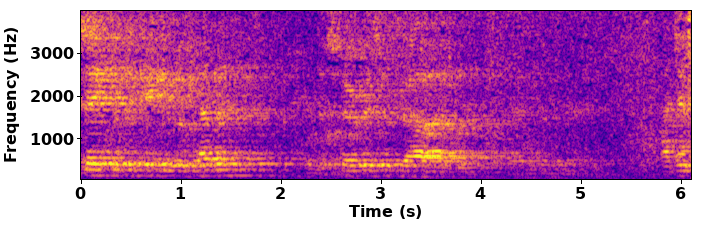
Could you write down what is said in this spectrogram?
sake of the kingdom of heaven, for the service of God? I do.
